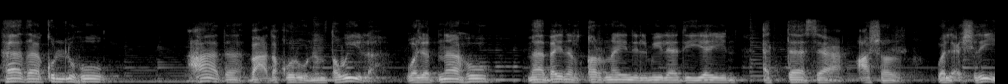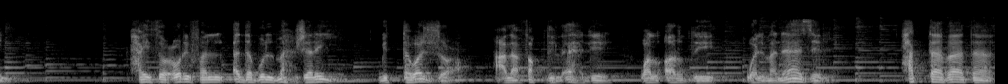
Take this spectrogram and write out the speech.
هذا كله عاد بعد قرون طويلة. وجدناه ما بين القرنين الميلاديين التاسع عشر والعشرين. حيث عرف الأدب المهجري بالتوجع على فقد الأهل والأرض والمنازل. حتى بات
